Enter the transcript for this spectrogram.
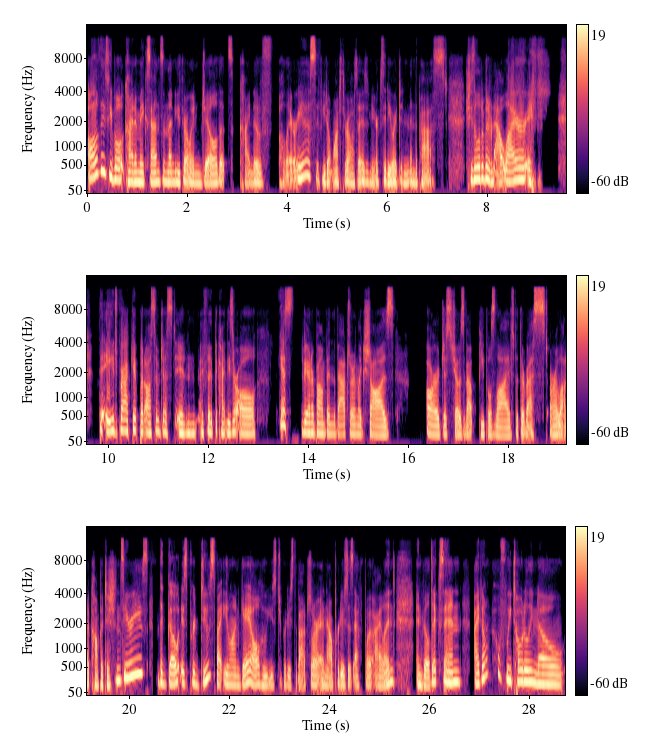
All of these people kind of make sense. And then you throw in Jill, that's kind of hilarious if you don't watch The Real Housewives of New York City or didn't in the past. She's a little bit of an outlier in the age bracket, but also just in, I feel like the kind, these are all, I guess, Vanderpump and The Bachelor and like Shahs are just shows about people's lives, but the rest are a lot of competition series. The GOAT is produced by Elan Gale, who used to produce The Bachelor and now produces F Boy Island, and Bill Dixon. I don't know if we totally know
